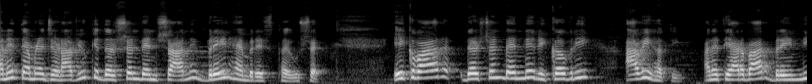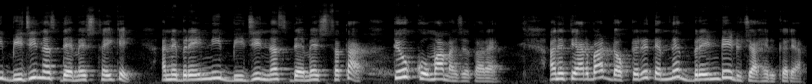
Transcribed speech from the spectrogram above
અને તેમણે જણાવ્યું કે, દર્શનબેન શાહને બ્રેઇન હેમરેજ થયું છે. એકવાર દર્શનબેનને રિકવરી આવી હતી અને ત્યારબાદ બ્રેઇનની બીજી નસ ડેમેજ થઈ ગઈ અને બ્રેઇનની બીજી નસ ડેમેજ થતાં તેઓ કોમામાં જતા રહ્યા. અને ત્યારબાદ ડૉક્ટરે તેમને બ્રેન્ડેડ જાહેર કર્યા.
